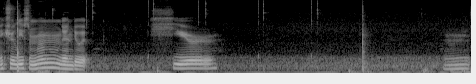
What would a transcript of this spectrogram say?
Make sure leave some room, then do it here. Alright.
